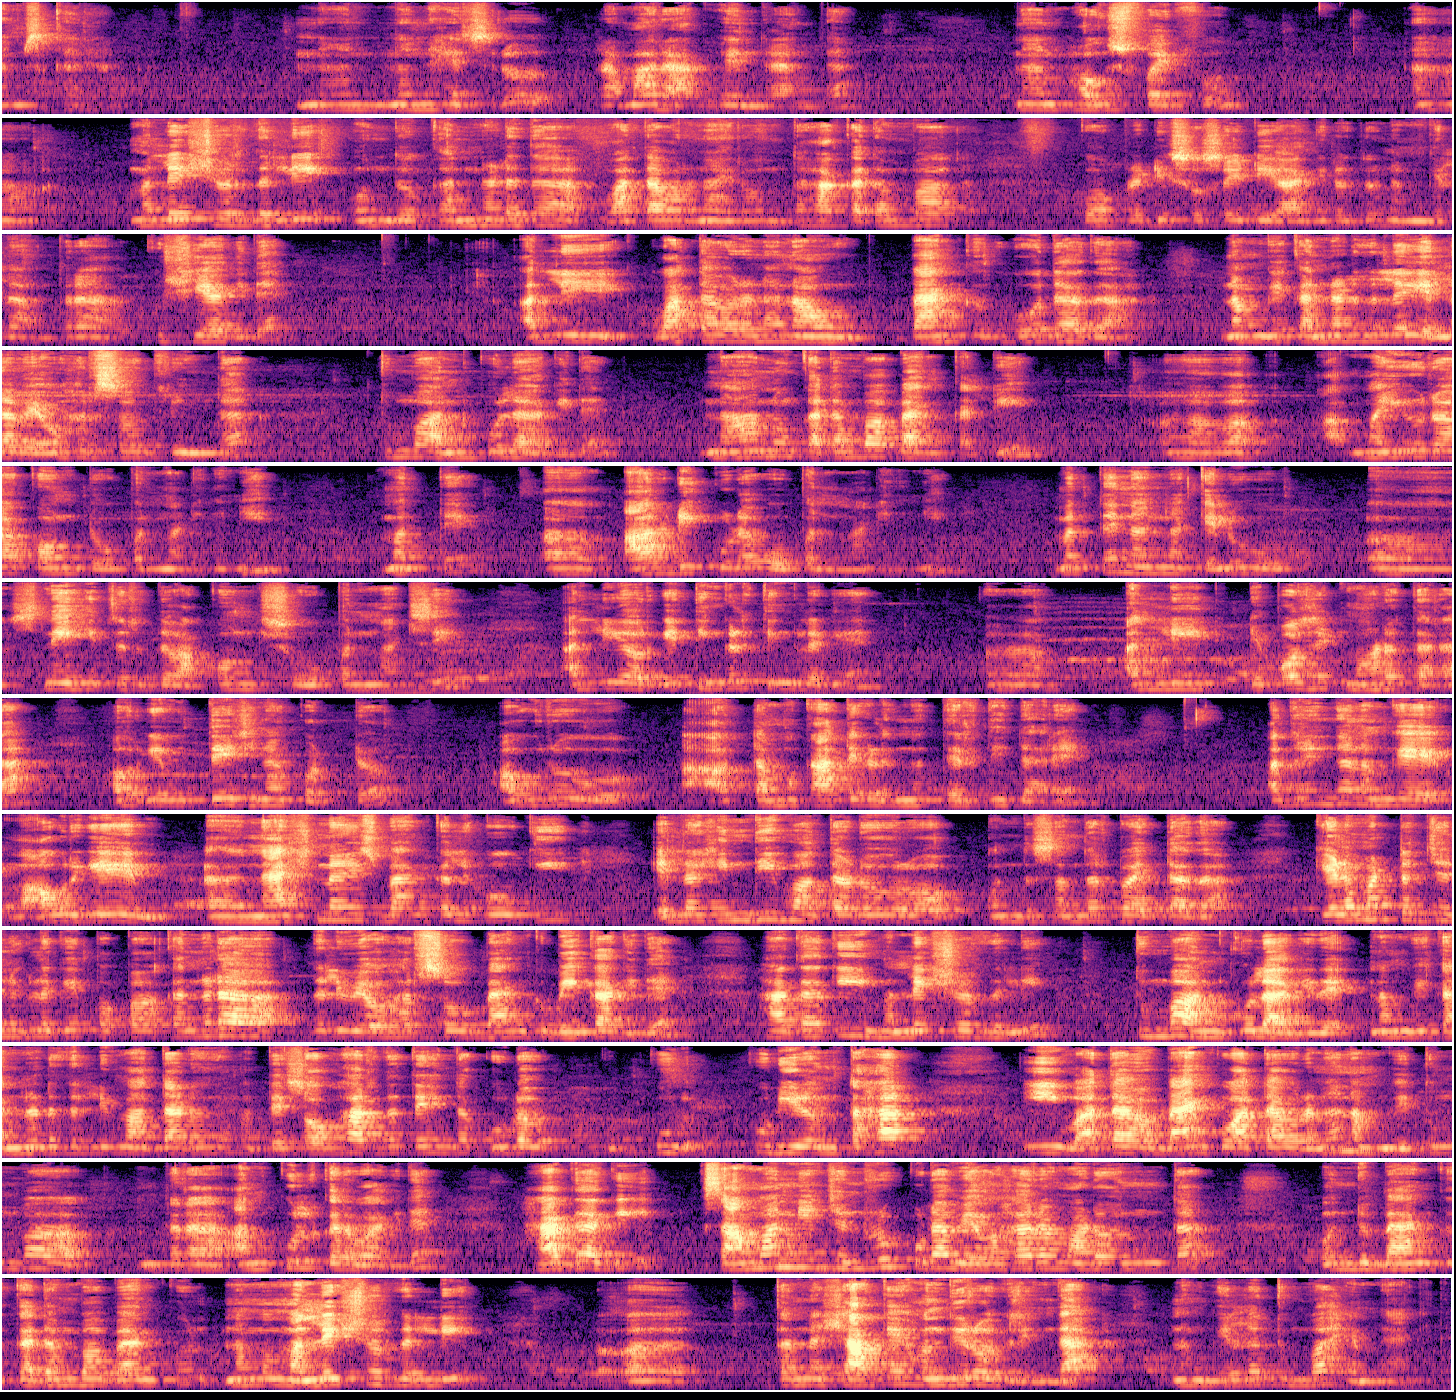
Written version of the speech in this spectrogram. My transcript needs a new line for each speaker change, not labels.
ನಮಸ್ಕಾರ. ನಾನು ನನ್ನ ಹೆಸರು ರಮಾ ರಾಘವೇಂದ್ರ ಅಂತ. ನಾನು ಹೌಸ್ ವೈಫು ಮಲ್ಲೇಶ್ವರದಲ್ಲಿ ಒಂದು ಕನ್ನಡದ ವಾತಾವರಣ ಇರುವಂತಹ ಕದಂಬ ಕೋಆಪ್ರೇಟಿವ್ ಸೊಸೈಟಿ ಆಗಿರೋದು ನಮಗೆಲ್ಲ ಒಂಥರ ಖುಷಿಯಾಗಿದೆ. ಅಲ್ಲಿ ವಾತಾವರಣ ನಾವು ಬ್ಯಾಂಕ್ಗೆ ಹೋದಾಗ ನಮಗೆ ಕನ್ನಡದಲ್ಲೇ ಎಲ್ಲ ವ್ಯವಹರಿಸೋದ್ರಿಂದ ತುಂಬ ಅನುಕೂಲ ಆಗಿದೆ. ನಾನು ಕದಂಬ ಬ್ಯಾಂಕಲ್ಲಿ ಮಯೂರ ಅಕೌಂಟ್ ಓಪನ್ ಮಾಡಿದ್ದೀನಿ. ಮತ್ತು ಆರ್ ಡಿ ಕೂಡ ಓಪನ್ ಮಾಡಿದ್ದೀನಿ. ಮತ್ತು ನನ್ನ ಕೆಲವು ಸ್ನೇಹಿತರದ್ದು ಅಕೌಂಟ್ಸ್ ಓಪನ್ ಮಾಡಿಸಿ, ಅಲ್ಲಿ ಅವ್ರಿಗೆ ತಿಂಗಳ ತಿಂಗಳಿಗೆ ಅಲ್ಲಿ ಡೆಪಾಸಿಟ್ ಮಾಡೋ ಥರ ಅವ್ರಿಗೆ ಉತ್ತೇಜನ ಕೊಟ್ಟು, ಅವರು ತಮ್ಮ ಖಾತೆಗಳನ್ನು ತೆರೆದಿದ್ದಾರೆ. ಅದರಿಂದ ನಮಗೆ ಅವ್ರಿಗೆ ನ್ಯಾಷನಲೈಸ್ ಬ್ಯಾಂಕಲ್ಲಿ ಹೋಗಿ ಎಲ್ಲ ಹಿಂದಿ ಮಾತಾಡೋರೋ ಒಂದು ಸಂದರ್ಭ ಇದ್ದಾಗ ಕೆಳಮಟ್ಟದ ಜನಗಳಿಗೆ ಪಾಪ ಕನ್ನಡದಲ್ಲಿ ವ್ಯವಹರಿಸೋ ಬ್ಯಾಂಕ್ ಬೇಕಾಗಿದೆ. ಹಾಗಾಗಿ ಮಲ್ಲೇಶ್ವರದಲ್ಲಿ ತುಂಬ ಅನುಕೂಲ ಆಗಿದೆ. ನಮಗೆ ಕನ್ನಡದಲ್ಲಿ ಮಾತಾಡೋದು ಮತ್ತು ಸೌಹಾರ್ದತೆಯಿಂದ ಕೂಡ್- ಕೂಡಿರುವಂತಹ ಈ ವಾತಾ ಬ್ಯಾಂಕ್ ವಾತಾವರಣ ನಮಗೆ ತುಂಬ ಒಂಥರ ಅನುಕೂಲಕರವಾಗಿದೆ. ಹಾಗಾಗಿ ಸಾಮಾನ್ಯ ಜನರು ಕೂಡ ವ್ಯವಹಾರ ಮಾಡುವಂಥ ಒಂದು ಬ್ಯಾಂಕ್ ಕದಂಬ ಬ್ಯಾಂಕು ನಮ್ಮ ಮಲ್ಲೇಶ್ವರದಲ್ಲಿ ತನ್ನ ಶಾಖೆ ಹೊಂದಿರೋದ್ರಿಂದ ನಮಗೆಲ್ಲ ತುಂಬ ಹೆಮ್ಮೆ ಆಗಿದೆ.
